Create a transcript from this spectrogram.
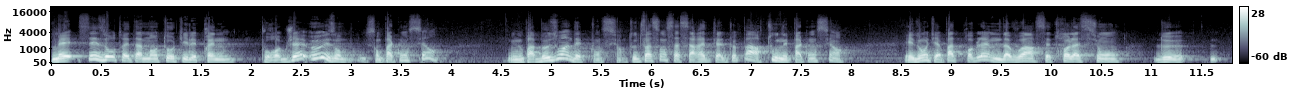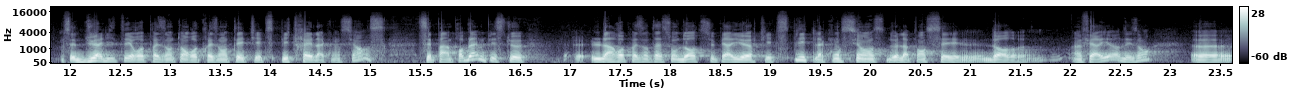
Mais ces autres états mentaux qui les prennent pour objet, eux, ils ne sont pas conscients. Ils n'ont pas besoin d'être conscients. De toute façon, ça s'arrête quelque part. Tout n'est pas conscient. Et donc, il n'y a pas de problème d'avoir cette relation cette dualité représentant-représenté qui expliquerait la conscience. Ce n'est pas un problème, puisque la représentation d'ordre supérieur qui explique la conscience de la pensée d'ordre inférieur, disons, euh,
